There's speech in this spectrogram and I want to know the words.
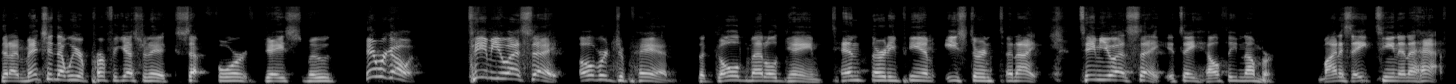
Did I mention that we were perfect yesterday except for Jay Smooth? Here we're going. Team USA over Japan. The gold medal game, 10:30 p.m. Eastern tonight. Team USA, it's a healthy number, minus 18 and a half.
